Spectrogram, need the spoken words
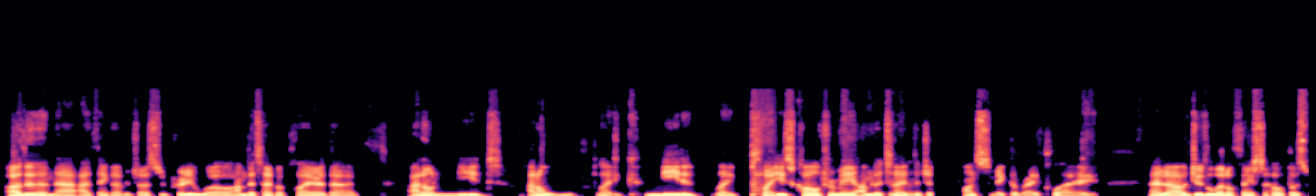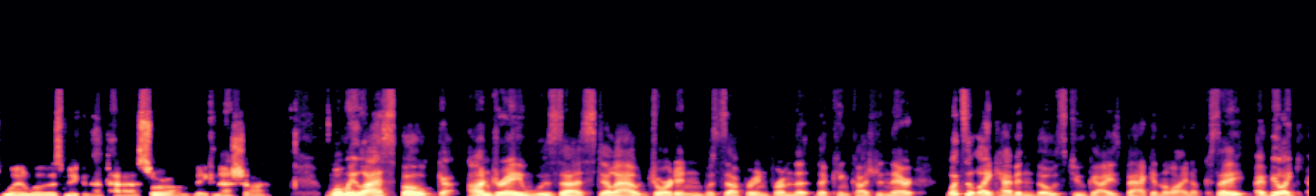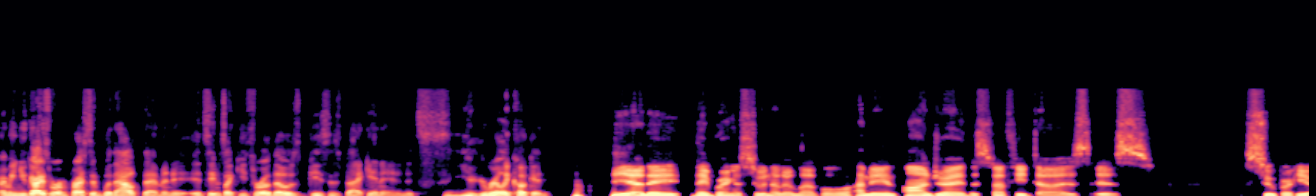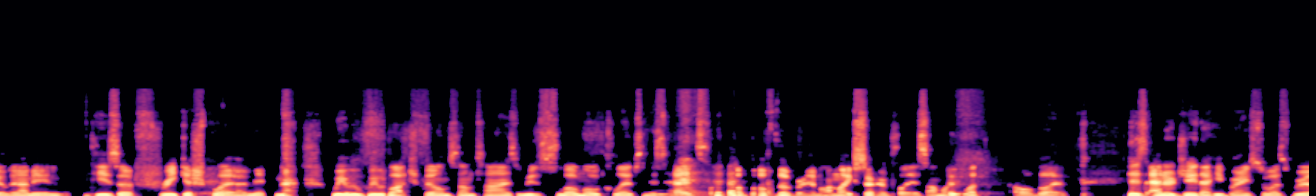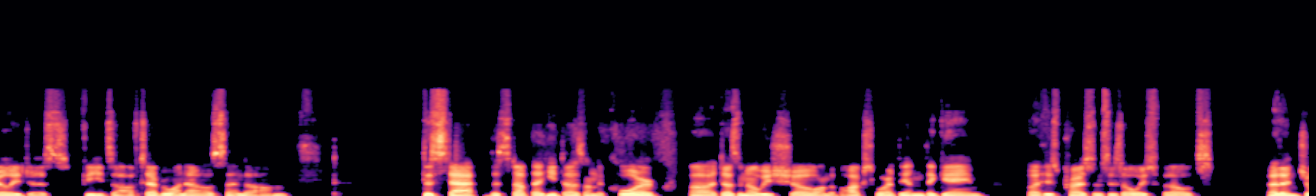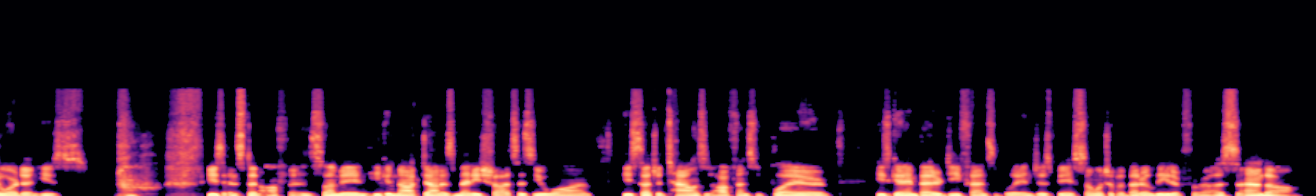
other than that, I think I've adjusted pretty well. I'm the type of player that I don't need. I don't like needed like plays called for me. I'm the type mm-hmm. that just wants to make the right play and uh, do the little things to help us win, whether that's making that pass or um, making that shot. When we last spoke, Andre was uh, still out. Jordan was suffering from the, the concussion there. What's it like having those two guys back in the lineup? Because I, I feel like, I mean, you guys were impressive without them, and it, it seems like you throw those pieces back in it, and it's you're really cooking. Yeah, they they bring us to another level. I mean, Andre, the stuff he does is superhuman. I mean, he's a freakish player. I mean, we we would watch film sometimes. We just slow mo clips, and his head's like above the rim on like certain plays. I'm like, what the hell? But his energy that he brings to us really just feeds off to everyone else, and um, the stat, the stuff that he does on the court uh, doesn't always show on the box score at the end of the game, but his presence is always felt. And then Jordan, he's he's instant offense. I mean, he can knock down as many shots as you want. He's such a talented offensive player. He's getting better defensively and just being so much of a better leader for us. And um,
